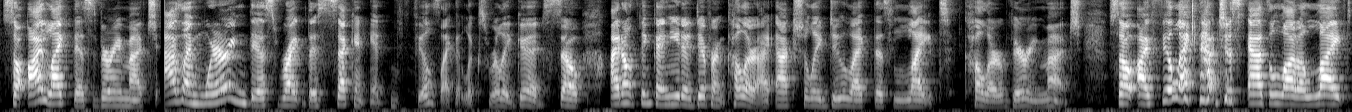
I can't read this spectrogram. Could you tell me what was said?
So I like this very much. As I'm wearing this right this second, second, it feels like it looks really good. So I don't think I need a different color. I actually do like this light color very much. So I feel like that just adds a lot of light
